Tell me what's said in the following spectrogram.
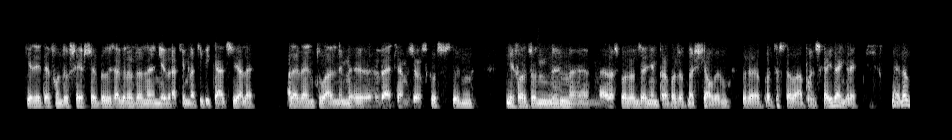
kiedy te fundusze jeszcze były zagrożone nie brakiem ratyfikacji, ale, ale ewentualnym wetem w związku z tym niefortunnym rozporządzeniem praworządnościowym, które protestowała Polska i Węgry. No,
